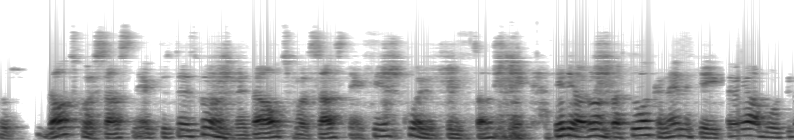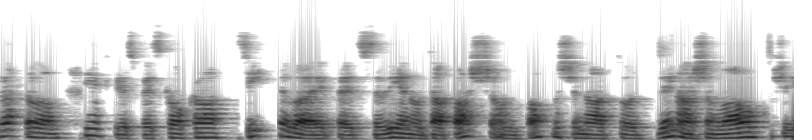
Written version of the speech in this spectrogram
tur daudz ko sasniegt. Es teicu, protams, ne daudz ko sasniegt. Tieši ko jūs gribat sasniegt? Ir jau runa par to, ka nemitīgi tev jābūt gatavam tiekties pēc kaut kā cita vai pēc viena un tā paša un paplašināt to zināšanu lauku. Šī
